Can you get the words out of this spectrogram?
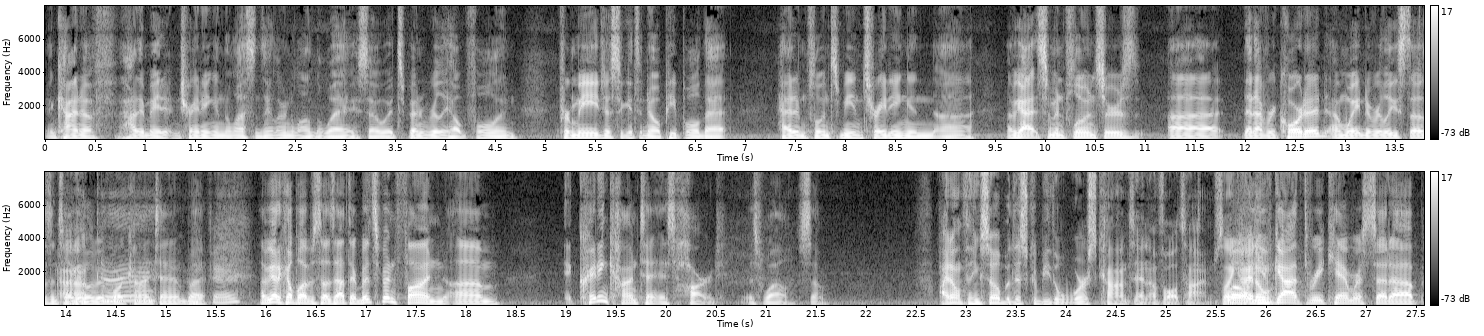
and kind of how they made it in training and the lessons they learned along the way. So it's been really helpful and for me just to get to know people that had influenced me in trading and uh, I've got some influencers uh, that I've recorded. I'm waiting to release those until I get a little bit more content, but Okay. I've got a couple episodes out there. But it's been fun. Um, creating content is hard as well. So I don't think so, but this could be the worst content of all times. Like well, I don't you've got three cameras set up,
